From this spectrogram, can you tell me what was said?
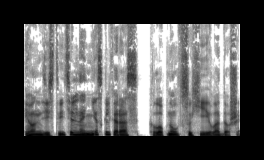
И он действительно несколько раз хлопнул в сухие ладоши.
